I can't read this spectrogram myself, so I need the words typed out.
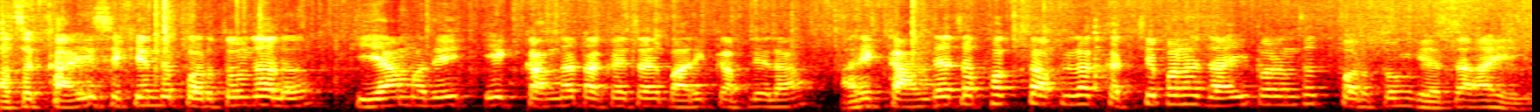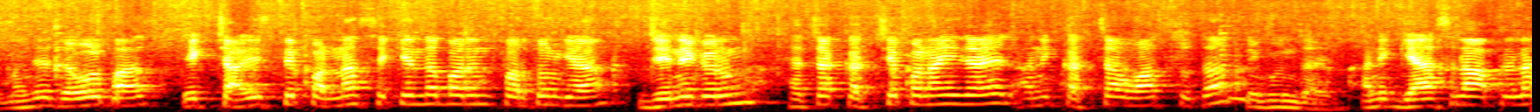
असं काही सेकंद परतून झालं की यामध्ये एक कांदा टाकायचा आहे बारीक कापलेला आणि कांद्याचा फक्त आपल्याला कच्चेपणा जाईपर्यंतच परतून घ्यायचा आहे. म्हणजे जवळपास एक चाळीस ते पन्नास सेकंदापर्यंत परतून घ्या जेणेकरून ह्याचा कच्चेपणाही जाईल आणि कच्चा वास सुद्धा निघून जाईल. आणि गॅसला आपल्याला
